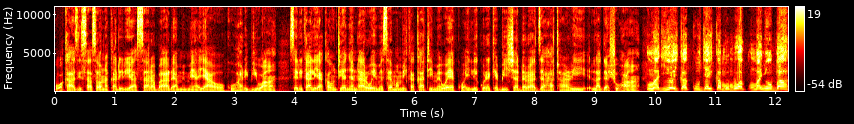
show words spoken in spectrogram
Wakazi sasa wanakadiria hasara baada ya mimea yao kuharibiwa. Serikali ya kaunti ya Nyandarua imesema mikakati imewekwa ili kurekebisha daraja hatari la Gashuha. Maji hiyo ikakuja ikamomboa manyumba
